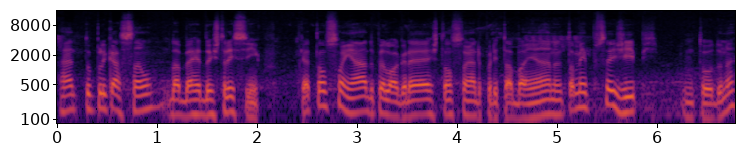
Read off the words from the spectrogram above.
a duplicação da BR-235, que é tão sonhado pelo Agreste, tão sonhado por Itabaiana e também por Sergipe em todo. Né?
